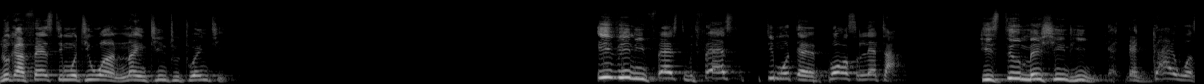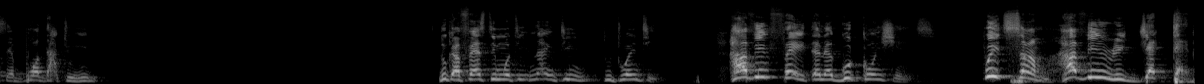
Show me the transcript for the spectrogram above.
Look at 1 Timothy 1 19 to 20. Even in first, with first Timothy, uh, Paul's letter, he still mentioned him. The, the guy was a bother to him. Look at 1 Timothy 19 to 20. Having faith and a good conscience, which some, having rejected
